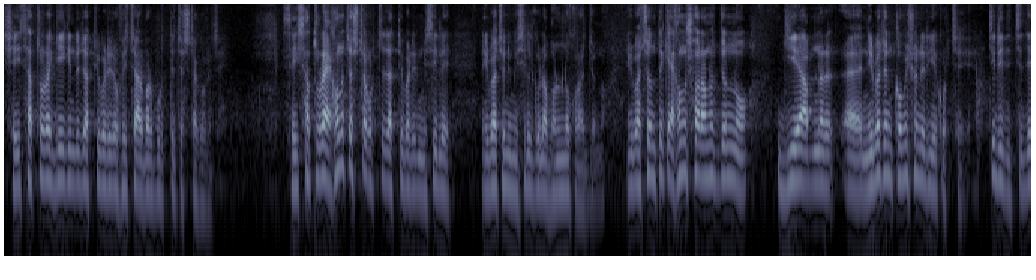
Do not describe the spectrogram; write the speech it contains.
সেই ছাত্ররা গিয়ে কিন্তু যাত্রীবাড়ির অফিস চারবার পুড়তে চেষ্টা করেছে। সেই ছাত্ররা এখনও চেষ্টা করছে যাত্রীবাড়ির মিছিলে নির্বাচনী মিছিলগুলো ভণ্ড করার জন্য। নির্বাচন থেকে এখনও সরানোর জন্য গিয়ে আপনার নির্বাচন কমিশনের ইয়ে করছে, চিঠি দিচ্ছে যে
